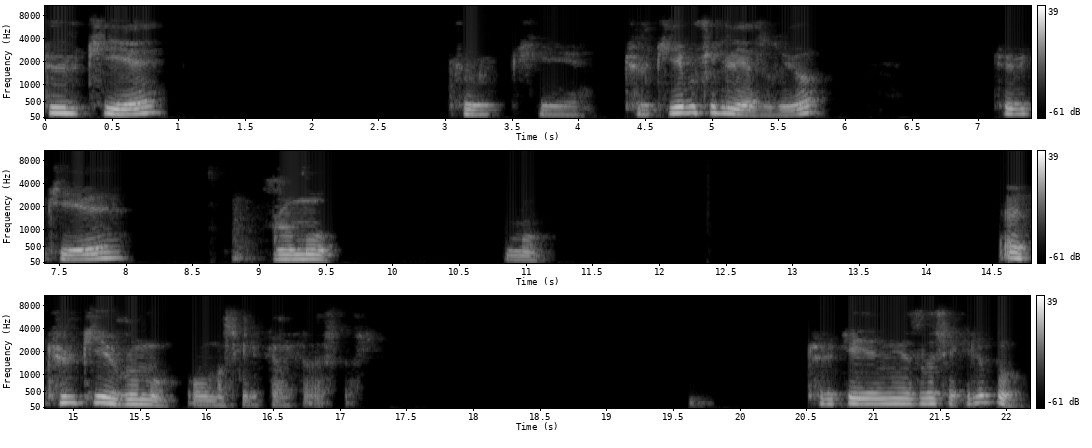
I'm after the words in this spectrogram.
Türkiye Türkiye Türkiye bu şekilde yazılıyor. Türkiye Rumu mu? Evet, Türkiye Rumu olması gerekiyor arkadaşlar. Türkiye'nin yazılı şekli bu.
